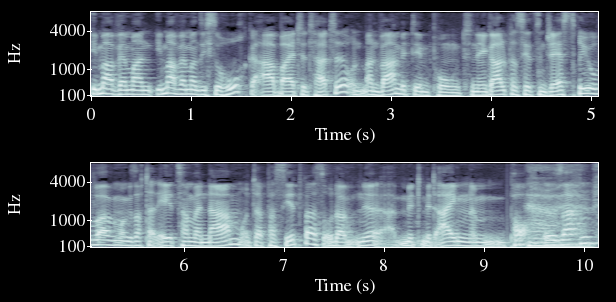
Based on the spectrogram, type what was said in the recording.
immer, wenn man, immer wenn man sich so hochgearbeitet hatte und man war mit dem Punkt, ne, egal ob das jetzt ein Jazz-Trio war, wenn man gesagt hat, ey, jetzt haben wir einen Namen und da passiert was oder ne, mit, mit eigenem Pop-Sachen. Ja.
